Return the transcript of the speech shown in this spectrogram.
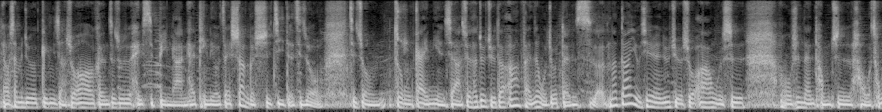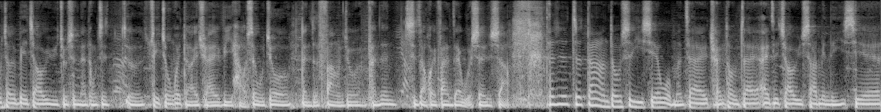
然后上面就会跟你讲说，哦，可能这就是黑死病啊，你还停留在上个世纪的这种这种这种概念下，所以他就觉得啊，反正我就等死了。那当然有些人。就觉得说啊，我是我是男同志，好，我从小就被教育，就是男同志呃最终会得 HIV，好，所以我就等着放，就反正迟早会发生在我身上。但是这当然都是一些我们在传统在艾滋教育上面的一些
